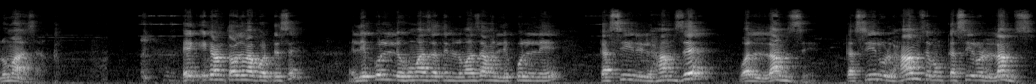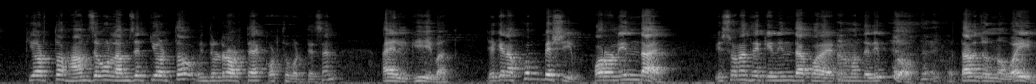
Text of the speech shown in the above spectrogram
লুমাজা। এখানে তর্জমা করতেছে লিকুল্লি হুমাজাতিন লুমাজা মানে লিকুল্লি কাসিরুল হামজে ওয়াল লামজে। কাসিরুল হামজ এবং কাসিরুল লামস কি অর্থ? হামজ এবং লামজের কি অর্থ? ওই দুটোর অর্থ এক অর্থ করতেছেন আইল গিবাত। যে কিনা খুব বেশি পরনিন্দায়, পিছনে থেকে নিন্দা করা, এটার মধ্যে লিপ্ত, তার জন্য ওয়াইল।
